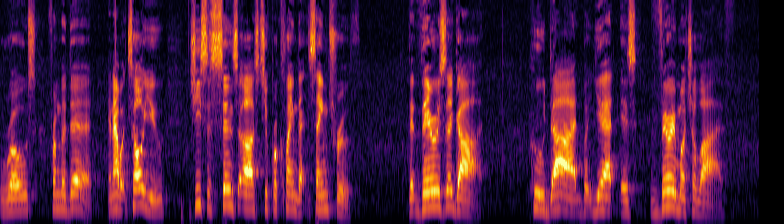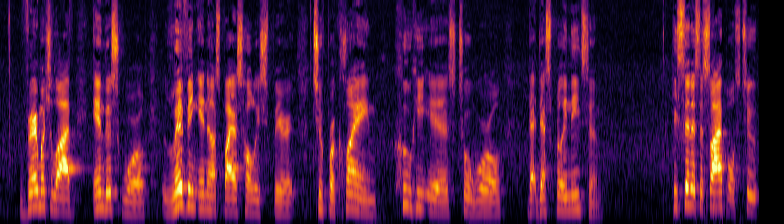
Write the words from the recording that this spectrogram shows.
rose from the dead. And I would tell you, Jesus sends us to proclaim that same truth that there is a God who died but yet is very much alive, very much alive in this world, living in us by his Holy Spirit to proclaim who he is to a world that desperately needs him. He sent his disciples to,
